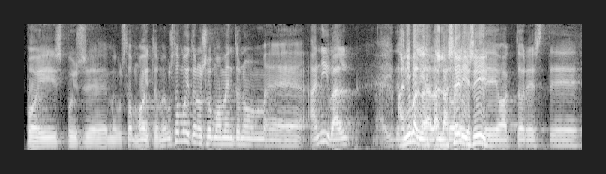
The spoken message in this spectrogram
Pois pois eh, me gustou moito. Me gustou moito no seu momento eh, Aníbal. Aí Aníbal, la- la serie, sí. este, O actor este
